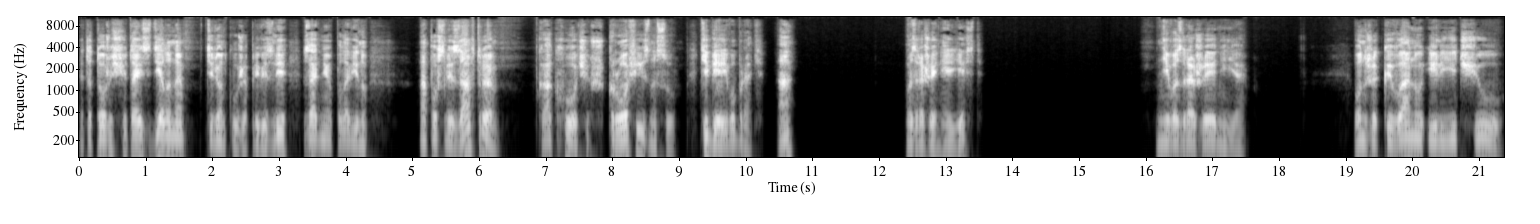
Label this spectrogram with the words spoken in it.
Это тоже, считай, сделано. Теленку уже привезли, заднюю половину. А послезавтра, как хочешь, кровь из носу. Тебе его брать, а? Возражения есть? Не возражения. Он же к Ивану Ильичу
